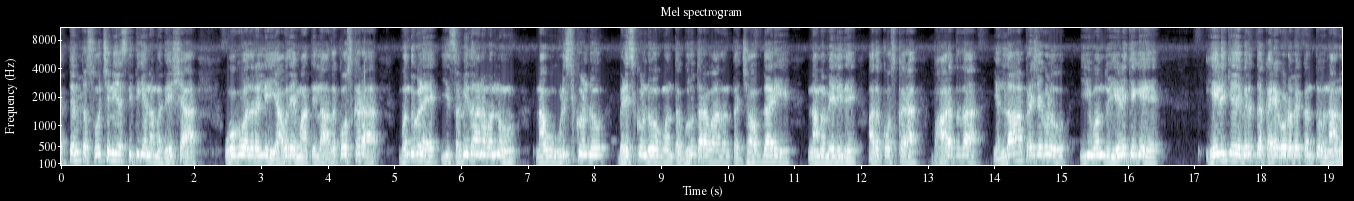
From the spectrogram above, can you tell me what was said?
ಅತ್ಯಂತ ಶೋಚನೀಯ ಸ್ಥಿತಿಗೆ ನಮ್ಮ ದೇಶ ಹೋಗುವುದರಲ್ಲಿ ಯಾವುದೇ ಮಾತಿಲ್ಲ. ಅದಕ್ಕೋಸ್ಕರ ಬಂಧುಗಳೇ, ಈ ಸಂವಿಧಾನವನ್ನು ನಾವು ಉಳಿಸಿಕೊಂಡು, ಬೆಳೆಸಿಕೊಂಡು ಹೋಗುವಂಥ ಗುರುತರವಾದಂಥ ಜವಾಬ್ದಾರಿ ನಮ್ಮ ಮೇಲಿದೆ. ಅದಕ್ಕೋಸ್ಕರ ಭಾರತದ ಎಲ್ಲ ಪ್ರಜೆಗಳು ಈ ಒಂದು ಹೇಳಿಕೆಗೆ, ಹೇಳಿಕೆಯ ವಿರುದ್ಧ ಕರೆಗೊಡಬೇಕಂತೂ ನಾನು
